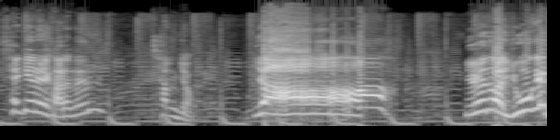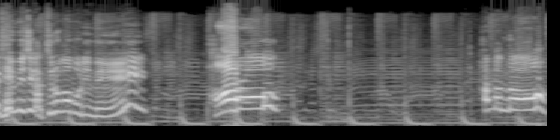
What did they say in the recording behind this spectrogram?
세계를 가르는 참격 야! 얘들아 요게 데미지가 들어가 버리네? 바로 한 번 더!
